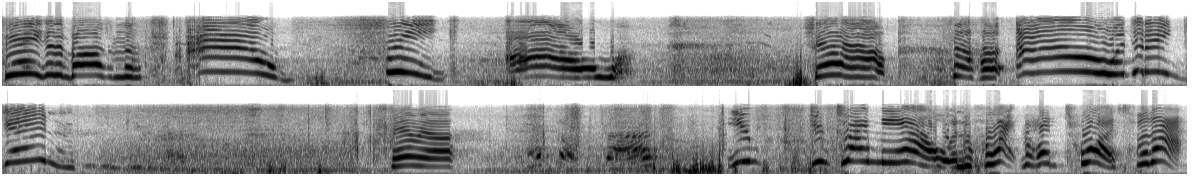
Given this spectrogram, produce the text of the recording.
sick of the balls and the. Ow! Freak! Ow! Shut up! Ow! I did it again! Here we are. That's not bad. You you dragged me out and whacked my head twice for that.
